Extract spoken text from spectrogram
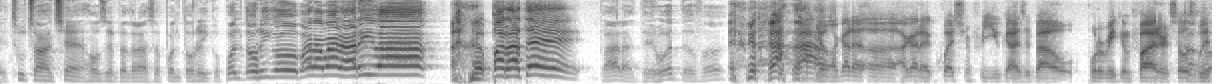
Yeah, two-time champ Jose Pedraza, Puerto Rico. Puerto Rico, para para arriba. Parate. Parate. What the fuck? Yo, I got a uh, I got a question for you guys about Puerto Rican fighters. So I was with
